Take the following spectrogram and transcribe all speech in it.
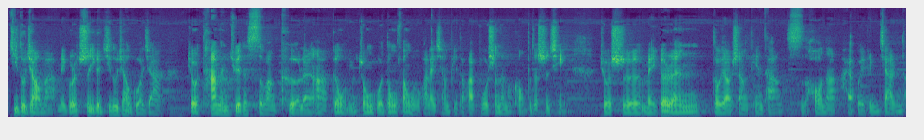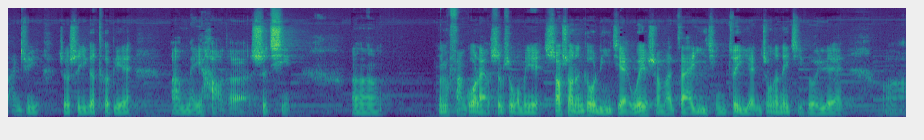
基督教嘛，美国人是一个基督教国家。就他们觉得死亡可能啊，跟我们中国东方文化来相比的话，不是那么恐怖的事情。就是每个人都要上天堂，死后呢还会跟家人团聚，这是一个特别啊美好的事情。嗯，那么反过来，是不是我们也稍稍能够理解为什么在疫情最严重的那几个月啊，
